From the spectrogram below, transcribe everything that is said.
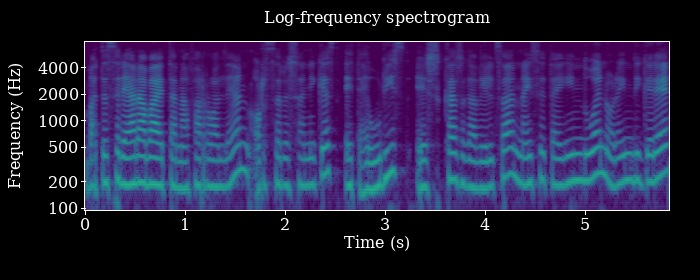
batez ere Araba eta Nafarro aldean, hor zer esanik ez, eta euriz eskas gabiltza, naiz eta egin duen oraindik ere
